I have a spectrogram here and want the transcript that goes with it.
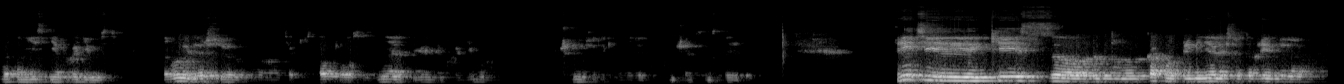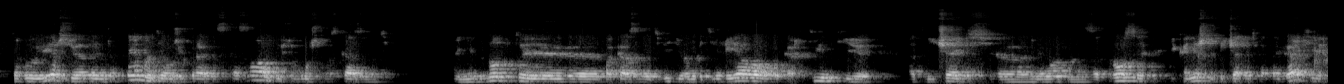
в этом есть необходимость. Вторую версию, э, те, кто сталкивался, знают, ее необходимо почему все-таки вроде включать самостоятельно. Третий кейс, э, как мы применяли все это время вторую версию, это entertainment, я уже про это сказал, то есть он может рассказывать анекдоты, показывать видеоматериал, картинки, отвечать э, релевантно на запросы и, конечно, печатать фотографии.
